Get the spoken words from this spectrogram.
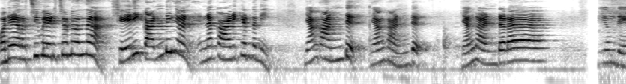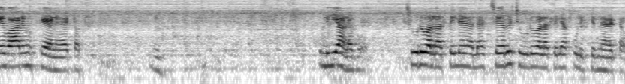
ഓന്റെ ഇറച്ചി മേടിച്ചോണ്ട് വന്ന. ശരി കണ്ട് ഞാൻ. എന്നെ കാണിക്കണ്ട നീ. ഞാൻ കണ്ട് ഞാൻ കണ്ട്. ഞാൻ കണ്ടടാ. ദേവാലയം ദേവാനും ഒക്കെയാണ് കേട്ടോ. ഉം. കുളിയാണ് പോ. ചൂടുവെള്ളത്തിൽ അല്ല ചെറു ചൂടുവെള്ളത്തിലാണ് കുളിക്കുന്നത് കേട്ടോ.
